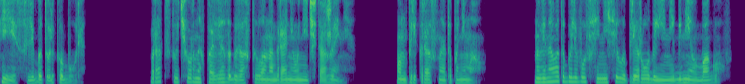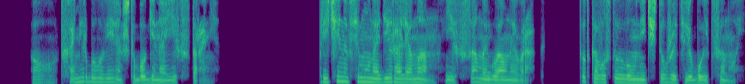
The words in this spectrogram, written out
Если бы только буря. Братство черных повязок застыло на грани уничтожения. Он прекрасно это понимал. Но виноваты были вовсе не силы природы и не гнев богов. О, Тхамир был уверен, что боги на их стороне. Причина всему Надир Аляман, их самый главный враг. Тот, кого стоило уничтожить любой ценой.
